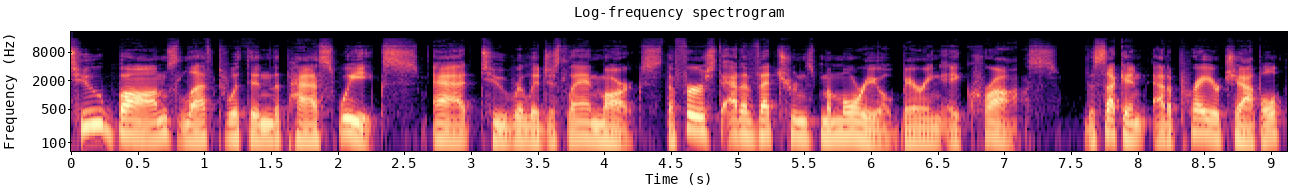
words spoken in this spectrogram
two bombs left within the past weeks at two religious landmarks. The first at a veterans memorial bearing a cross, the second at a prayer chapel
